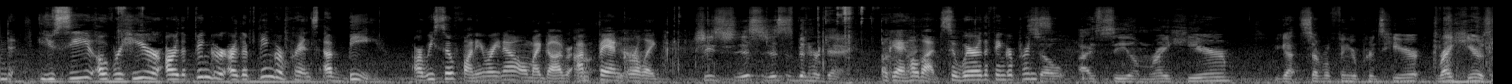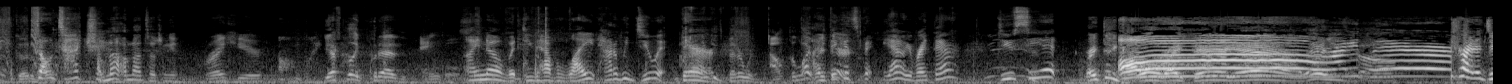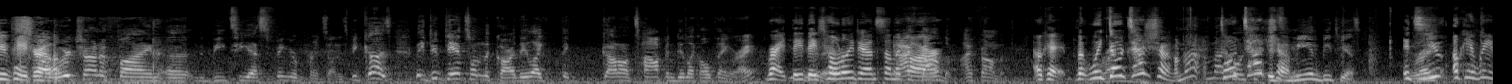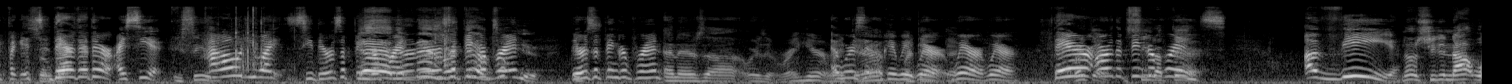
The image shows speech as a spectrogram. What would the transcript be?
And you see over here are the finger are the fingerprints of V. Are we so funny right now? Oh my god, I'm oh, fangirling. She's this. This has been her day. Okay, hold on. So where are the fingerprints? So I see them right here. You got several fingerprints here. Right here is a good one. Don't touch it. I'm not. I'm not touching it. Right here. Oh my You have to like put it at angles. I know, but do you have light? How do we do it? There. I think it's better without the light. I think there. it's yeah, you're right there. Do you see it? right there. Oh, oh right there. Yeah. There you right go. There. Try to do Pedro. So we're trying to find uh, the BTS fingerprints on this because they did dance on the car. They like they got on top and did like a whole thing, right? Right, they- You they were there. totally danced on the car. I found them. I found them. Okay, but wait, don't touch them. I'm not. I'm not. don't going to- touch it's them. me and BTS. It's right? you. Okay, wait, but it's So- there, there, there. I see it. You see? How do I see? There's a Yeah, fingerprint. there it is, there's right a there, fingerprint. There's a fingerprint. And there's uh, where is it? Right here. Right And where's there, it? Okay, wait, right there, where, there. where, where? There Right there. are the You see it up there. fingerprints. A V. No, she did not.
